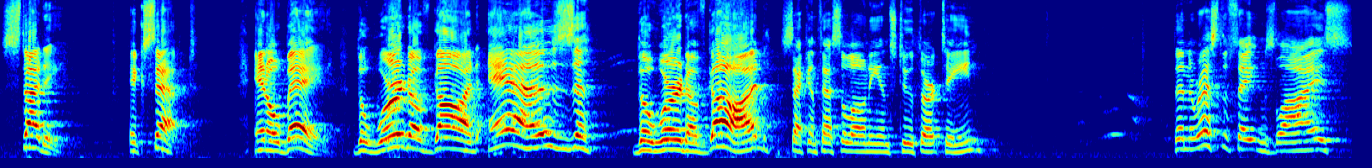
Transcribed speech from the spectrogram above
study, accept, and obey the Word of God as the Word of God, 2 Thessalonians 2.13, then the rest of Satan's lies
